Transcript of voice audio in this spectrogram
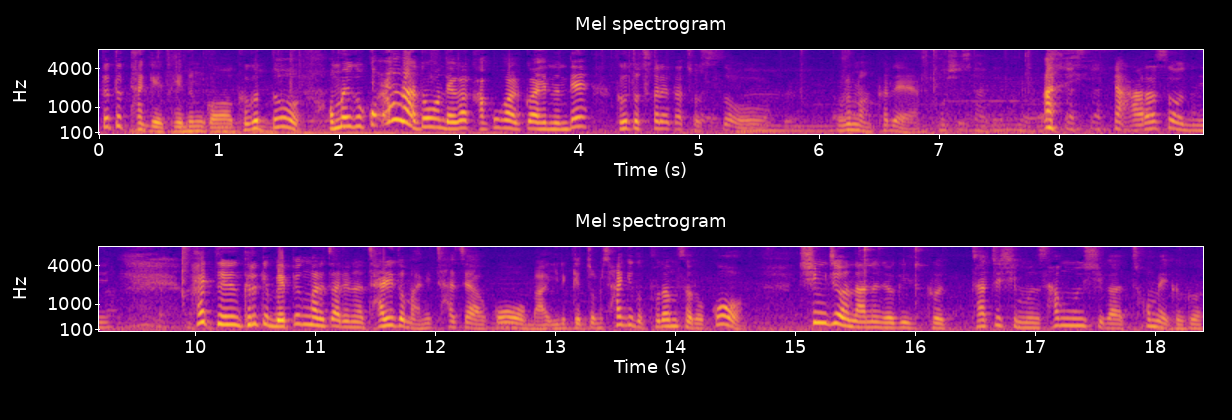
뜨뜻하게 되는 거. 그것도 엄마 이거 꼭 놔둬. 내가 갖고 갈 거야 했는데 그것도 철에다 줬어. 음. 우리 엄마 그래. 도시 잘했네. 알았어 언니. 하여튼 그렇게 몇백만 원짜리는 자리도 많이 차지하고 막 이렇게 좀 사기도 부담스럽고 심지어 나는 여기 그 자취신문 상훈 씨가 처음에 그거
